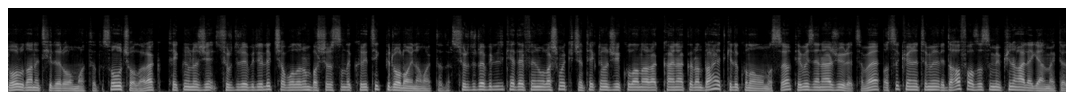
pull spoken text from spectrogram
doğrudan etkileri olmaktadır. Sonuç olarak teknoloji sürdürülebilirlik çabalarının başarısında kritik bir rol oynamaktadır. Sürdürülebilirlik hedeflerine ulaşmak için teknolojiyi kullanarak kaynakların daha etkili kullanılması, temiz enerji üretimi, atık yönetimi ve daha fazlası mümkün hale gelmektedir.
